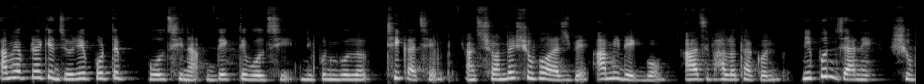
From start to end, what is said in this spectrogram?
আমি আপনাকে জড়িয়ে পড়তে বলছি না, দেখতে বলছি। নিপুণ বলল, ঠিক আছে, আজ সন্ধ্যায় শুভ আসবে, আমি দেখব। আজ ভালো থাকুন। নিপুণ জানে, শুভ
